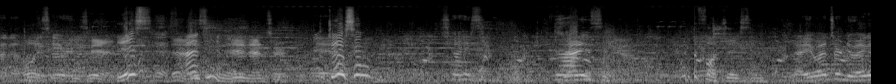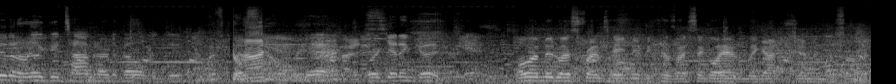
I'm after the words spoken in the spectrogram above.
I know. Oh, he's here. He's here. He is? I didn't see him He didn't enter. Jason? Jason. Jason. What the fuck, Jason? Yeah, you entered New England at a really good time in our development, dude. Did I? Yeah, Nice. we're getting good. All my Midwest friends hate me because I single-handedly got Jim into the Summit.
